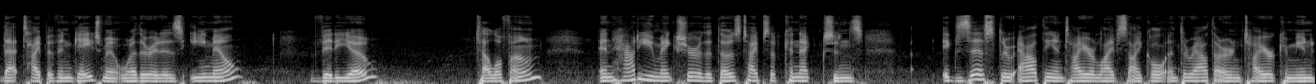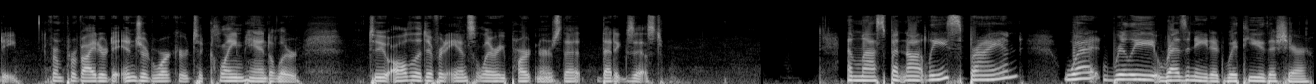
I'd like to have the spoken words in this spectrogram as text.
that type of engagement, whether it is email, video, telephone, and how do you make sure that those types of connections exist throughout the entire life cycle and throughout our entire community, from provider to injured worker to claim handler to all the different ancillary partners that, that exist. And last but not least, Brian, what really resonated with you this year?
